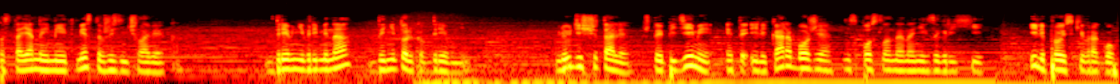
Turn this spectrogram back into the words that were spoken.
постоянно имеют место в жизни человека. В древние времена, да и не только в древние, люди считали, что эпидемии – это или кара Божья, неспосланная на них за грехи, или происки врагов.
